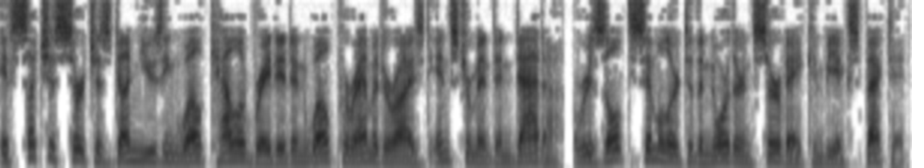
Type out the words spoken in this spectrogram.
If such a search is done using well-calibrated and well-parameterized instrument and data, a result similar to the Northern Survey can be expected.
